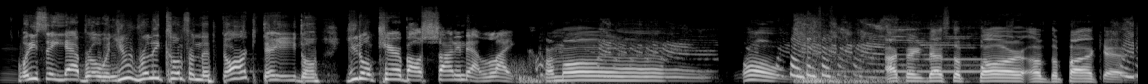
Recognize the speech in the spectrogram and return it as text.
Mm. what do you say? Yeah, bro, when you really come from the dark, there you go. You don't care about shining that light. Come on. Oh. I think that's the bar of the podcast.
